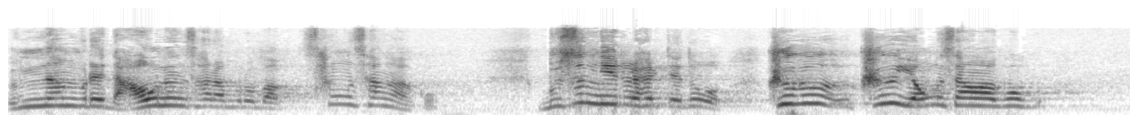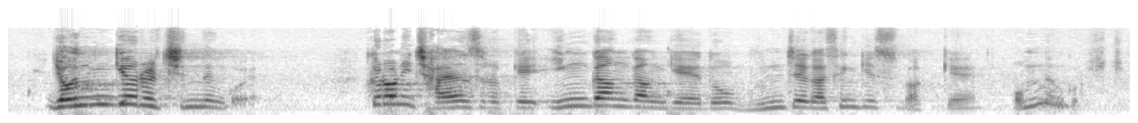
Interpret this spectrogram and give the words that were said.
음란물에 나오는 사람으로 막 상상하고 무슨 일을 할 때도 그, 그 영상하고 연결을 짓는 거예요. 그러니 자연스럽게 인간관계에도 문제가 생길 수밖에 없는 것이죠.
